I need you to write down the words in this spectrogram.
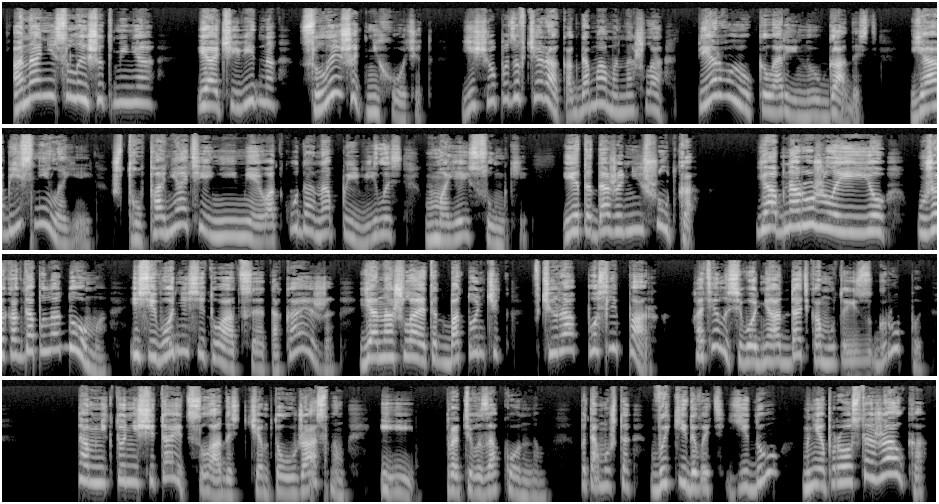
Она не слышит меня и, очевидно, слышать не хочет. Еще позавчера, когда мама нашла первую калорийную гадость, я объяснила ей, что понятия не имею, откуда она появилась в моей сумке. И это даже не шутка. Я обнаружила ее уже когда была дома, и сегодня ситуация такая же. Я нашла этот батончик вчера после пар. Хотела сегодня отдать кому-то из группы, там никто не считает сладость чем-то ужасным и противозаконным, потому что выкидывать еду мне просто жалко.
